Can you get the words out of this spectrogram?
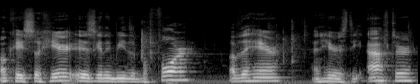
Okay, so here is gonna be the before of the hair and here's the after.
